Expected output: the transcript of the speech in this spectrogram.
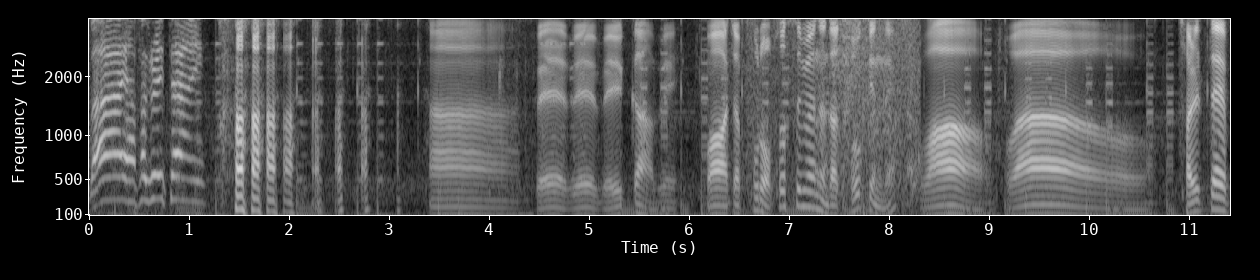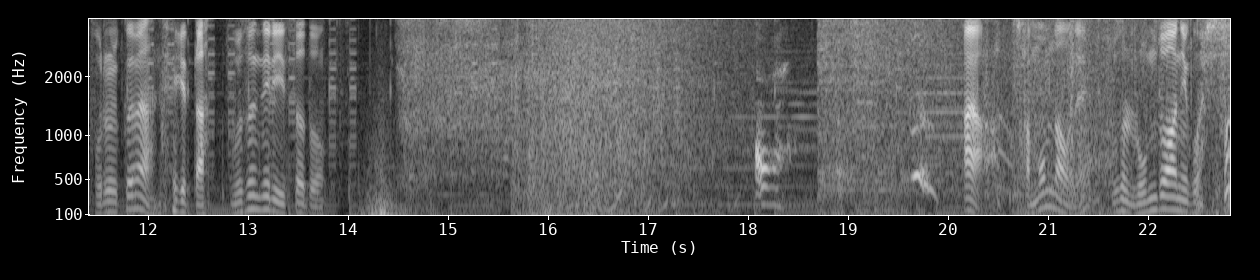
Bye. Have a great time. 아, 왜, 왜, 왜일까, 왜. 와, 진짜 불 없었으면은 나 죽었겠네? 와우, 와우. 절대 불을 끄면 안 되겠다. 무슨 일이 있어도. 아, 잠몸 나오네? 무슨 롬도 아니고, 씨.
